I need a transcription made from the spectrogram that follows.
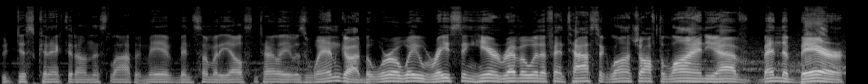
who disconnected on this lap. It may have been somebody else entirely. It was Wangod, but we're away racing here. Revo with a fantastic launch off the line. You have Ben the Bear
